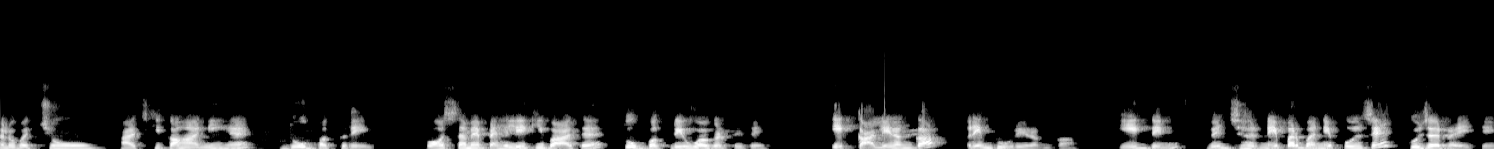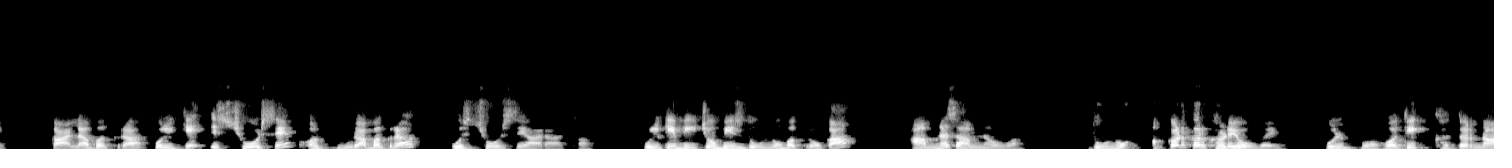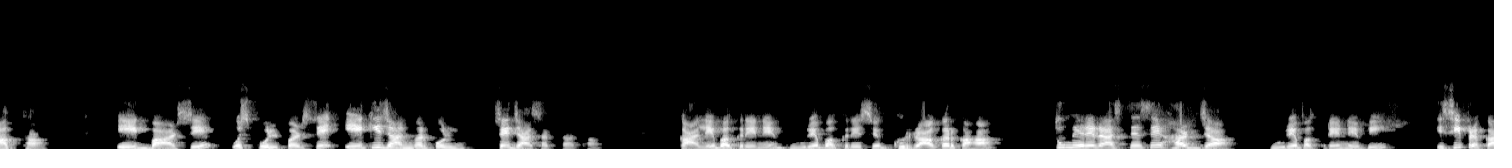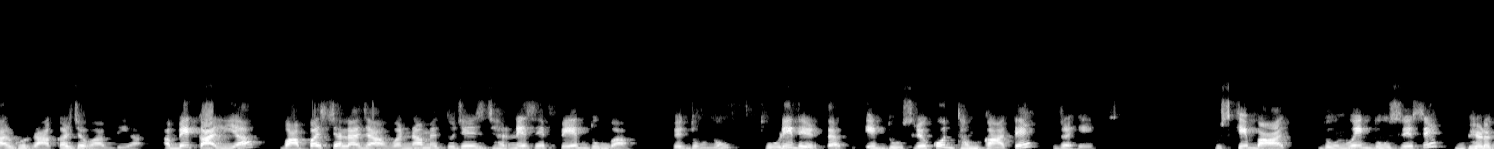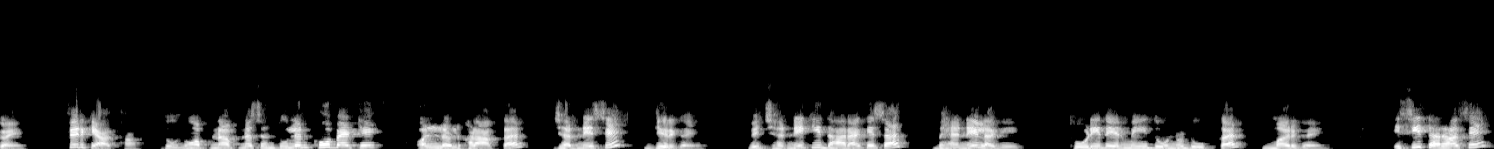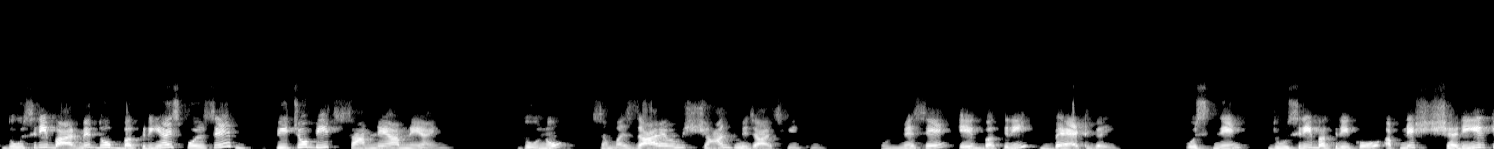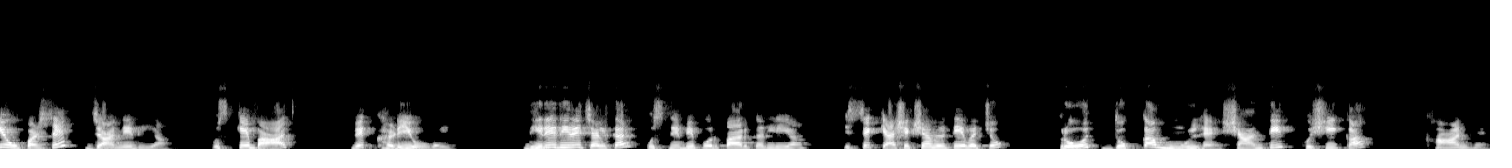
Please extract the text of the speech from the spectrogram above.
Hello बच्चों, आज की कहानी है दो बकरे। बहुत समय पहले की बात है, दो बकरे हुआ करते थे। एक काले रंग का और एक भूरे रंग का। एक दिन वे झरने पर बने पुल से गुजर रहे थे। काला बकरा पुल के इस छोर से और भूरा बकरा उस छोर से आ रहा था। पुल के बीचों बीच दोनों बकरों का आमना सामना हुआ। दोनों अकड़ कर खड़े हो गए। पुल बहुत ही खतरनाक था। एक बार से उस पुल पर से एक ही जानवर पुल से जा सकता था। काले बकरे ने भूरे बकरे से घुर्रा कर कहा, तू मेरे रास्ते से हट जा। भूरे बकरे ने भी इसी प्रकार घुर्रा कर जवाब दिया, अबे कालिया, वापस चला जा, वरना मैं तुझे इस झरने से फेंक दूँगा। वे दोनों थोड़ी देर तक एक दूसरे को धमकाते रहे। उसके बाद दोनों एक दूसरे से भिड़ गए। फिर क्या था? दोनों अपना अपना संतुलन खो बैठे और लड़खड़ाकर झरने से गिर गए। वे झरने की धारा के साथ बहने लगे। थोड़ी देर में ही दोनों डूबकर मर गए। इसी तरह से दूसरी बार में दो बकरियाँ इस पुल से बीचों बीच सामने आमने आईं। दोनों समझदार एवं शांत मिजाज की थी। उनमें से एक बकरी बैठ गई। उसने दूसरी बकरी को अपने शरीर के ऊपर से जाने दिया। उसके बाद वे खड़ी हो गई। धीरे धीरे चलकर उसने भी पुर पार कर लिया। इससे क्या शिक्षा मिलती है बच्चों? क्रोध, दुख का मूल है, शांति, खुशी का खान है।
